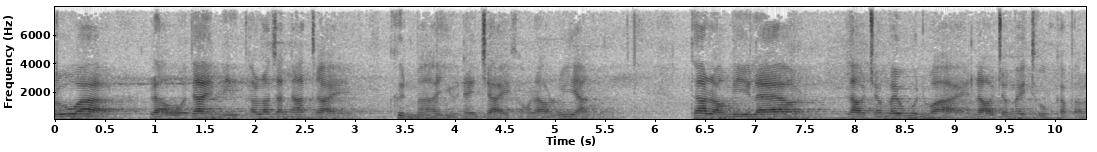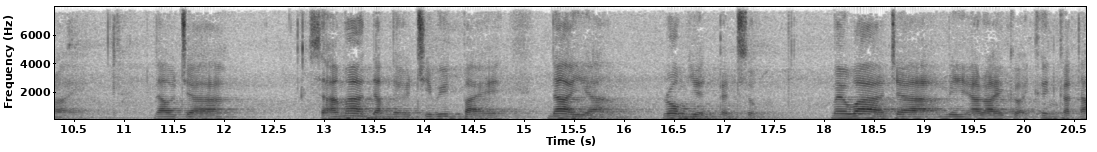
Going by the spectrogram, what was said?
รู้ว่าเราได้มีพระรัตนตรัย ขึ้นมาอยู่ในใจของเราหรือยัง ถ้าเรามีแล้วเราจะไม่วุ่นวาย เราจะไม่ทุกข์กับอะไร เราจะสามารถดำเนินชีวิตไปได้อย่างร่มเย็นเป็นสุข ไม่ว่าจะมีอะไรเกิดขึ้นก็ต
